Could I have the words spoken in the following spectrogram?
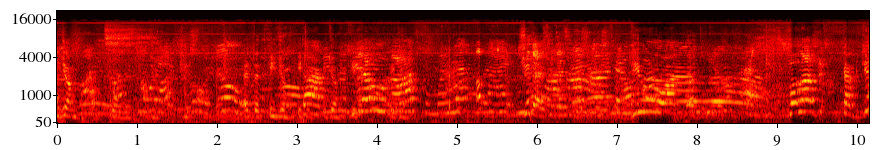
Идем. Этот, идем, идем, идем. Идем. Сюда, сюда, сюда. Дион. Положи. Так, где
